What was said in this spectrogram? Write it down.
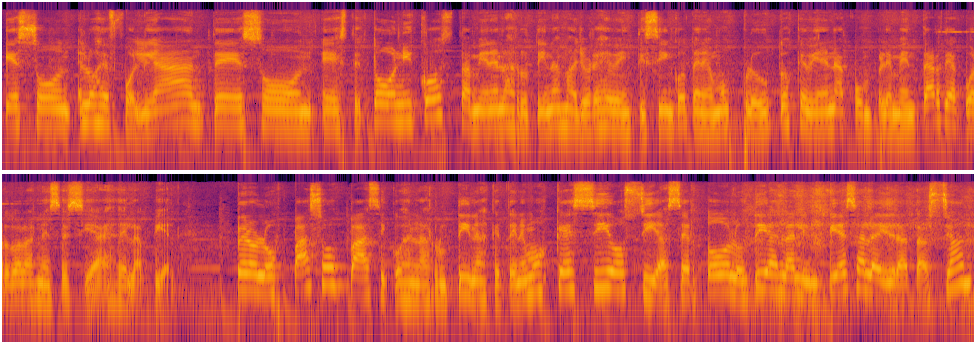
que son los esfoliantes, son este, tónicos. También en las rutinas mayores de 25 tenemos productos que vienen a complementar de acuerdo a las necesidades de la piel. Pero los pasos básicos en las rutinas que tenemos que sí o sí hacer todos los días, la limpieza, la hidratación,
